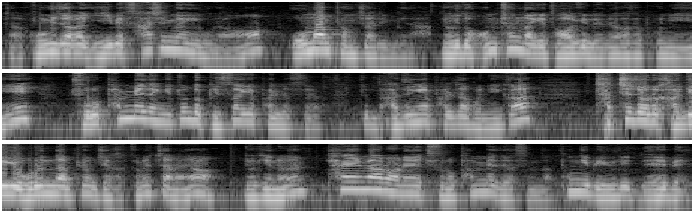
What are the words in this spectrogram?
자 공유자가 240명이고요. 5만 평짜리입니다. 여기도 엄청나게 더하기 내려가서 보니 주로 판매된 게 좀 더 비싸게 팔렸어요. 좀 나중에 팔다 보니까 자체적으로 가격이 오른다는 표현 제가 가끔 했잖아요. 여기는 8만 원에 주로 판매되었습니다. 폭리 비율이 4배.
